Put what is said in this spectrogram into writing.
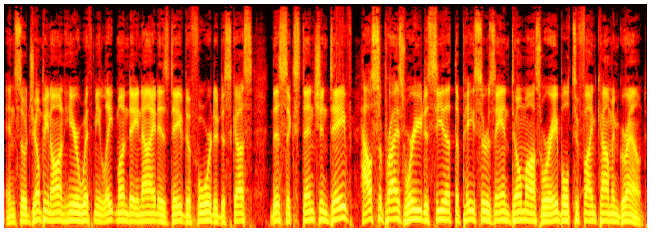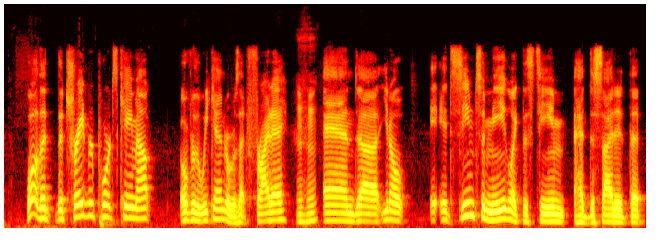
And so, jumping on here with me late Monday night is Dave DuFour to discuss this extension. Dave, how surprised were you to see that the Pacers and Domas were able to find common ground? Well, the the trade reports came out over the weekend, or was that Friday? Mm-hmm. And uh, you know, it, it seemed to me like this team had decided that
